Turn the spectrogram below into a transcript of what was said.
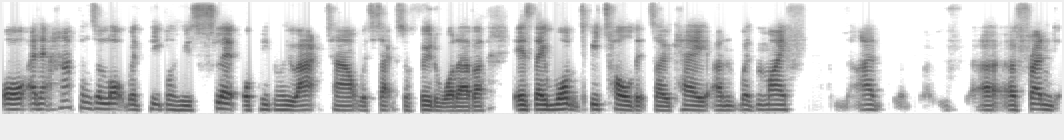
or and it happens a lot with people who slip or people who act out with sex or food or whatever is they want to be told it's okay and with my I, a friend a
